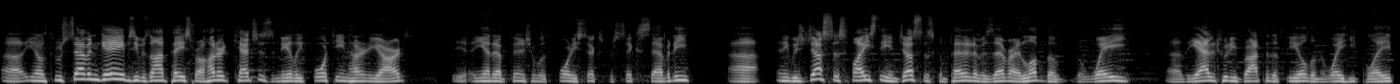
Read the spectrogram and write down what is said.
Uh, you know, through seven games, he was on pace for 100 catches and nearly 1,400 yards. He ended up finishing with 46 for 670. Uh, and he was just as feisty and just as competitive as ever. I love the, the way, uh, the attitude he brought to the field and the way he played.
